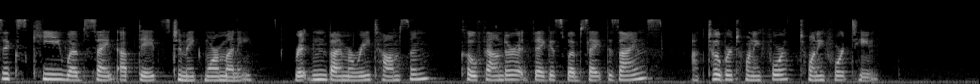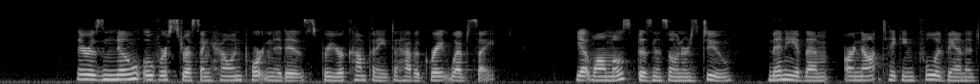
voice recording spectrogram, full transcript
Six Key Website Updates to Make More Money, written by Marie Thompson, co founder at Vegas Website Designs, October 24, 2014. There is no overstressing how important it is for your company to have a great website. Yet, while most business owners do, many of them are not taking full advantage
